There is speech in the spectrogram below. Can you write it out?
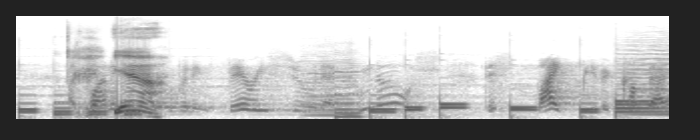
I'm Yeah. opening very soon, and who knows? This might be the comeback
